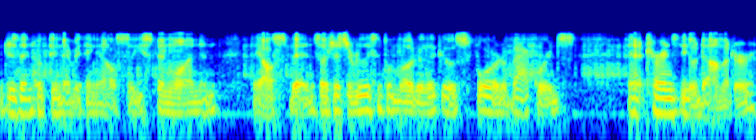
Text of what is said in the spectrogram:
which is then hooked into everything else. So you spin one and they all spin. So it's just a really simple motor that goes forward or backwards and it turns the odometer.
